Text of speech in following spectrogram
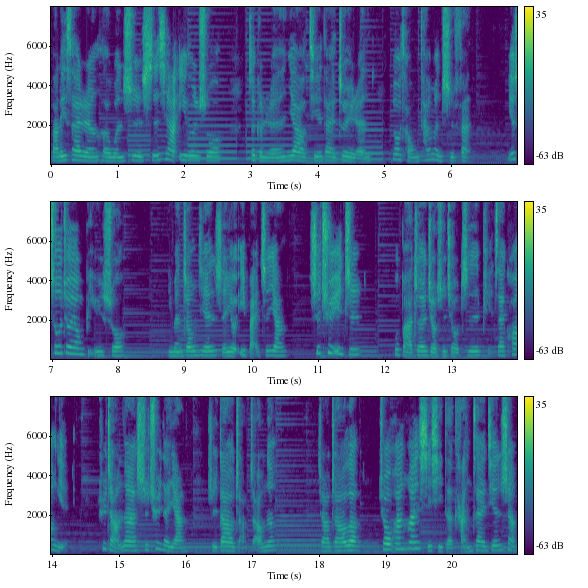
法利赛人和文士私下议论说：“这个人要接待罪人，又同他们吃饭。”耶稣就用比喻说：“你们中间谁有一百只羊，失去一只，不把这九十九只撇在旷野，去找那失去的羊，直到找着呢？找着了，就欢欢喜喜地扛在肩上，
